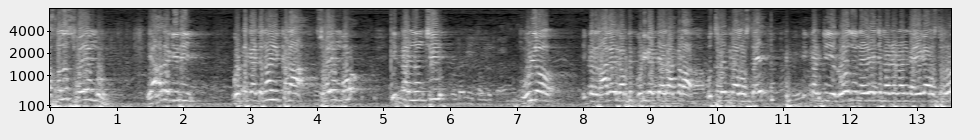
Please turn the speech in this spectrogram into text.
అసలు స్వయంభు. యాదగిరి గుట్టగడ్డన ఇక్కడ స్వయంభు. ఇక్కడ నుంచి ఊళ్ళో ఇక్కడ రాలేదు కాబట్టి గుడి కట్టారు. అక్కడ ఉత్సవ విగ్రహాలు వస్తాయి. ఇక్కడికి రోజు నైవేద్యం పెట్టడానికి అయ్యగారు వస్తారు.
